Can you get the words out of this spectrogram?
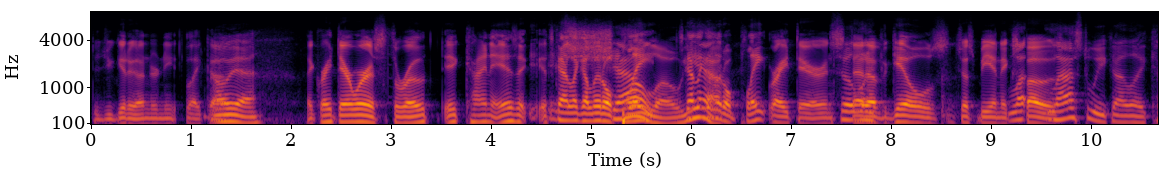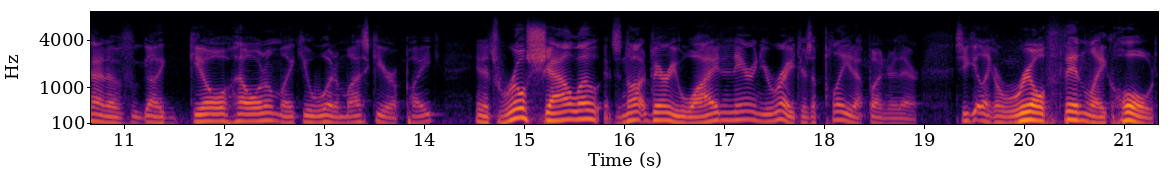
Did you get it underneath? Like uh, Oh yeah. Like right there where his throat, it kind of is. It, it's got like a little shallow, plate. It's got like a little plate right there So, instead like, of gills just being La- exposed. last week I like kind of like gill held them like you would a muskie or a pike, and it's real shallow. It's not very wide in there, and you're right. There's a plate up under there, so you get like a real thin like hold.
